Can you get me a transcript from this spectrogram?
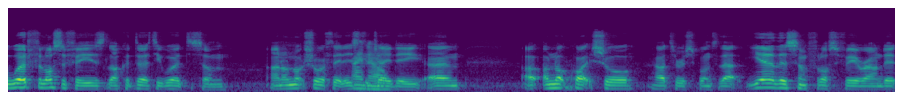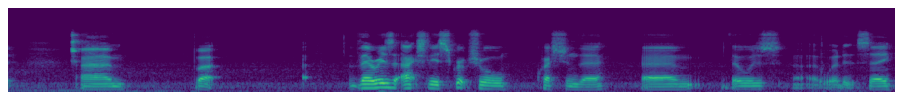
the word philosophy is like a dirty word to some, and I'm not sure if it is I to know. JD. Um, I, am not quite sure how to respond to that. Yeah, there's some philosophy around it, um, but there is actually a scriptural question there. Um, there was, uh, where did it say?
